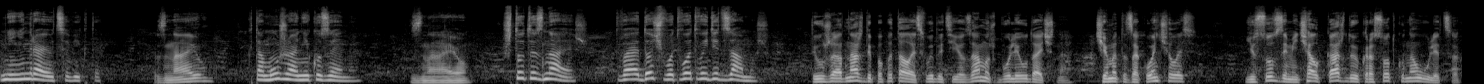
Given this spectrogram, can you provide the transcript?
Мне не нравится Виктор. Знаю. К тому же они кузены. Знаю. Что ты знаешь? Твоя дочь вот-вот выйдет замуж. Ты уже однажды попыталась выдать ее замуж более удачно. Чем это закончилось? Юсуф замечал каждую красотку на улицах.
